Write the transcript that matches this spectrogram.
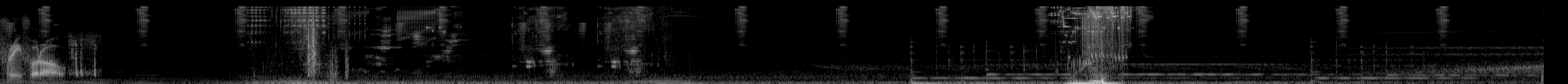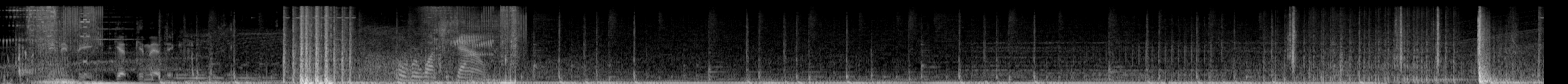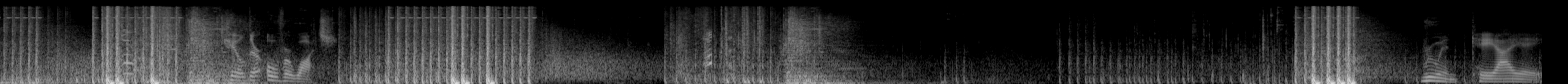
free for all. Get kinetic. Overwatch down. Kill their Overwatch. Ruin KIA.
